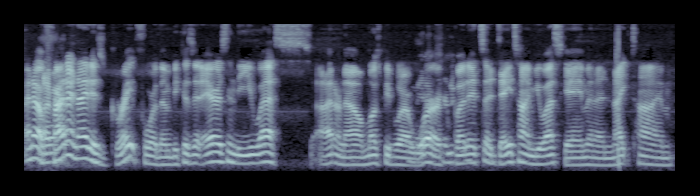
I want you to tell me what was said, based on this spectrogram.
I know I- Friday night is great for them because it airs in the U.S. I don't know. Most people are at work, afternoon. but it's a daytime U.S. game and a nighttime,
